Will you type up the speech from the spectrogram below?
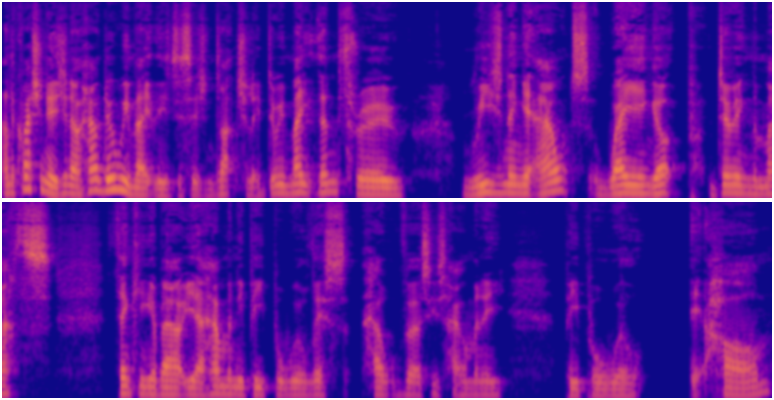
and the question is, you know, how do we make these decisions actually? Do we make them through reasoning it out, weighing up, doing the maths, thinking about, yeah, how many people will this help versus how many people will it harm?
